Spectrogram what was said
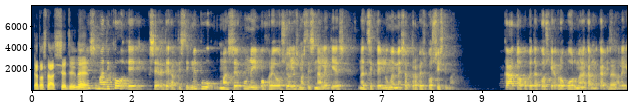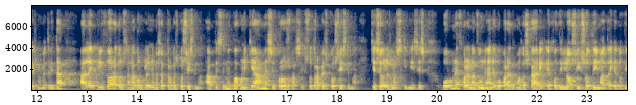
καταστάσεις, έτσι είναι; Είναι σημαντικό. Ε, ξέρετε, από τη στιγμή που μας έχουν υποχρεώσει όλες μας τις συναλλαγές να τις εκτελούμε μέσα από το τραπεζικό σύστημα. Κάτω από 500 ευρώ μπορούμε να κάνουμε κάποιες ναι. συναλλαγές με μετρητά, αλλά η πληθώρα των συναλλαγών πλέον είναι μέσα από το τραπεζικό σύστημα. Από τη στιγμή που έχουν και άμεση πρόσβαση στο τραπεζικό σύστημα και σε όλες μας τις κινήσεις, μπορούν εύκολα να δουν αν εγώ, παραδείγματος χάρη, έχω δηλώσει εισοδήματα για το 2023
